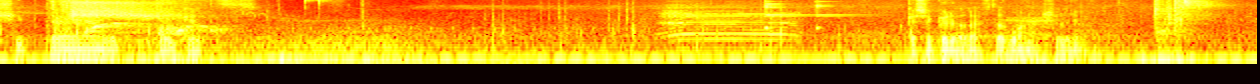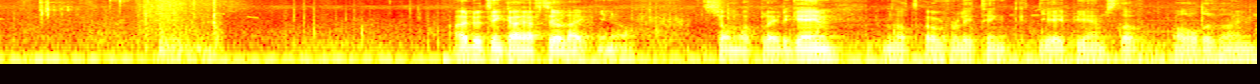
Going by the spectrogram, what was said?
Sheep there, let's take it. Guess I could have left that one actually. I do think I have to like, you know, somewhat play the game, not overly think the APM stuff all the time.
